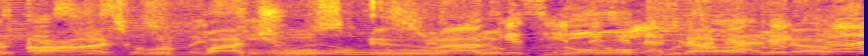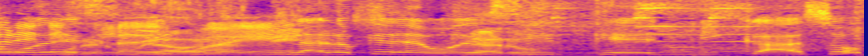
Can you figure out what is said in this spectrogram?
por, que así ah, es es como por me Pacho. siento. Es raro. Porque siente No, que la jurado carga de Karen se la dejó de a él. Claro que debo Claro. decir que en mi caso,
